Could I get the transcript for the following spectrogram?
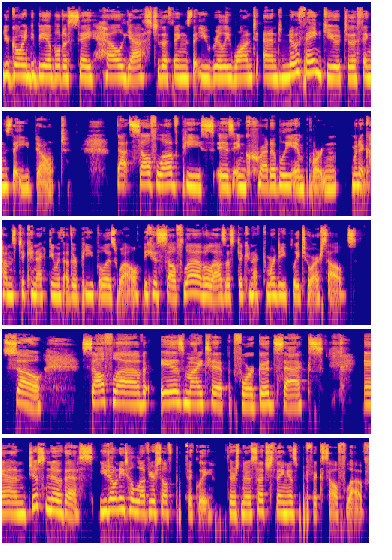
You're going to be able to say hell yes to the things that you really want and no thank you to the things that you don't. That self love piece is incredibly important when it comes to connecting with other people as well, because self love allows us to connect more deeply to ourselves. So self love is my tip for good sex. And just know this, you don't need to love yourself perfectly. There's no such thing as perfect self love.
